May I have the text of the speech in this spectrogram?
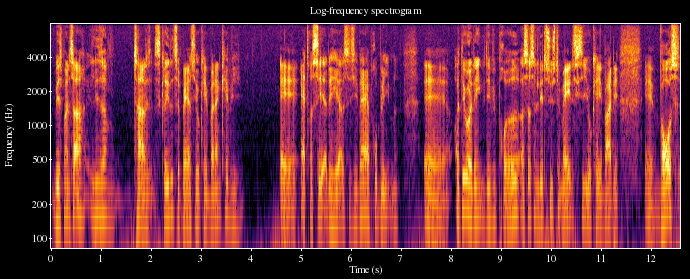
Hvis man så ligesom tager skridtet tilbage og siger, okay, hvordan kan vi øh, adressere det her, og så sige, hvad er problemet? Øh, og det var det egentlig det, vi prøvede, og så sådan lidt systematisk sige, okay, var det øh, vores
